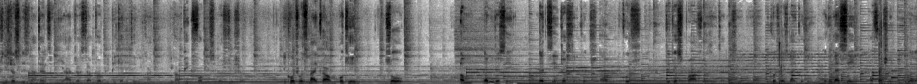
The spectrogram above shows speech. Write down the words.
please just listen attentively and just um, probably pick anything you can you can pick from this illustration. The coach was like, um, okay, so um, let me just say, let's say Justin coach, um, the coach, they just paraphrase it and say, the coach was like, okay, okay, let's say unfortunately you were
